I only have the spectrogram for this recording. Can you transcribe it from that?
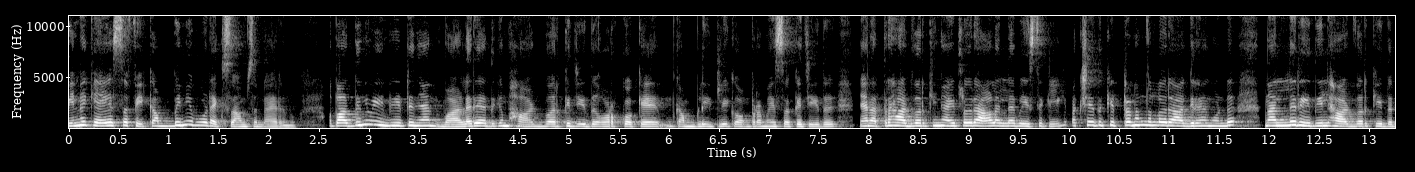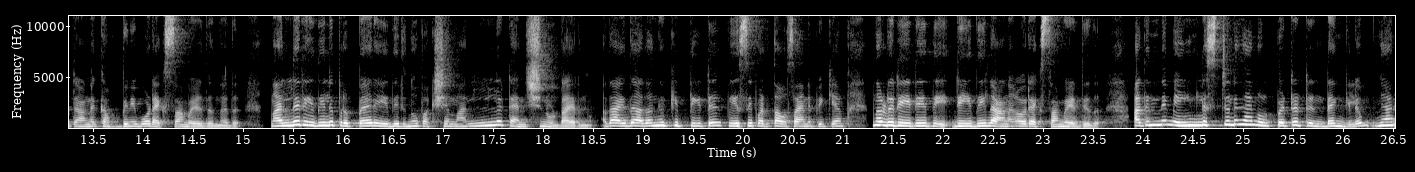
പിന്നെ K S F E company board exams ഉണ്ടായിരുന്നു. അപ്പോൾ അതിന് വേണ്ടിയിട്ട് ഞാൻ വളരെയധികം ഹാർഡ് വർക്ക് ചെയ്ത് ഉറക്കമൊക്കെ കംപ്ലീറ്റ്ലി കോംപ്രമൈസ് ഒക്കെ ചെയ്ത് ഞാൻ അത്ര ഹാർഡ് വർക്കിംഗ് ആയിട്ടുള്ള ഒരാളല്ല ബേസിക്കലി പക്ഷേ ഇത് കിട്ടണം എന്നുള്ള ഒരു ആഗ്രഹം കൊണ്ട് നല്ല രീതിയിൽ ഹാർഡ് വർക്ക് ചെയ്തിട്ടാണ് കമ്പനി ബോർഡ് എക്സാം എഴുതുന്നത്. നല്ല രീതിയിൽ പ്രിപ്പയർ ചെയ്തിരുന്നു പക്ഷേ നല്ല ടെൻഷൻ ഉണ്ടായിരുന്നു. അതായത് അതങ്ങ് കിട്ടിയിട്ട് പി എസ് സി പഠിത്തം അവസാനിപ്പിക്കാം എന്നുള്ള രീതി രീതിയിലാണ് ഒരു എക്സാം എഴുതിയത്. അതിന്റെ മെയിൻ ലിസ്റ്റിൽ ഞാൻ ഉൾപ്പെട്ടിട്ടുണ്ടെങ്കിലും ഞാൻ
